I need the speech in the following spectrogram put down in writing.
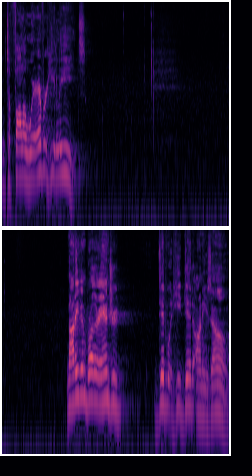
and to follow wherever he leads. Not even Brother Andrew did what he did on his own.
